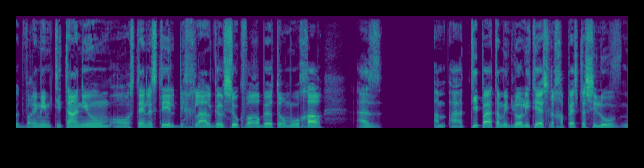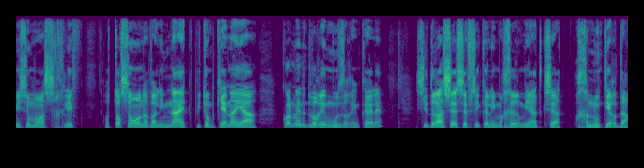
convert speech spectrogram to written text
דברים עם טיטניום או stainless steel בכלל גלשו כבר הרבה יותר מאוחר, אז הטיפ היה תמיד לא להתייאש, לחפש את השילוב, מישהו ממש החליף אותו שעון, אבל עם Nike פתאום כן היה, כל מיני דברים מוזרים כאלה. שדרה 6 הפסיקה להימכר מיד כשהחנות ירדה,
